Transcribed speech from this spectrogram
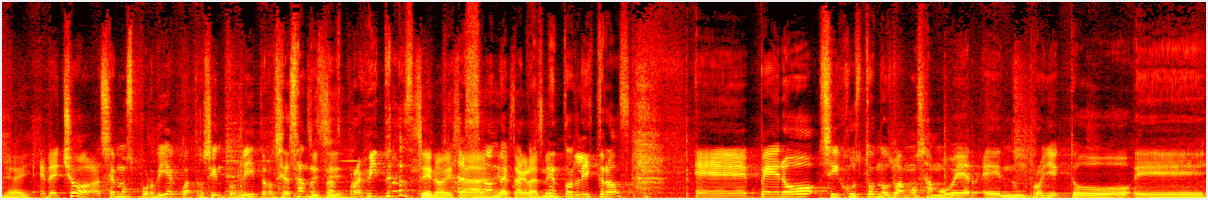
De hecho, hacemos por día 400 litros. Esas son Sí, nuestras pruebitas. Sí, no, está- son de grande. 400 litros. Eh, pero sí, justo nos vamos a mover en un proyecto eh,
